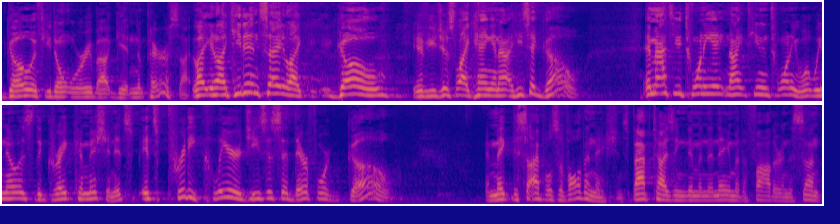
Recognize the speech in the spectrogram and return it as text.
Go if you don't worry about getting a parasite. Like, like he didn't say, like, go if you just like hanging out. He said, go. In Matthew 28, 19, and 20, what we know is the Great Commission. It's, it's pretty clear. Jesus said, therefore, go and make disciples of all the nations, baptizing them in the name of the Father and the Son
